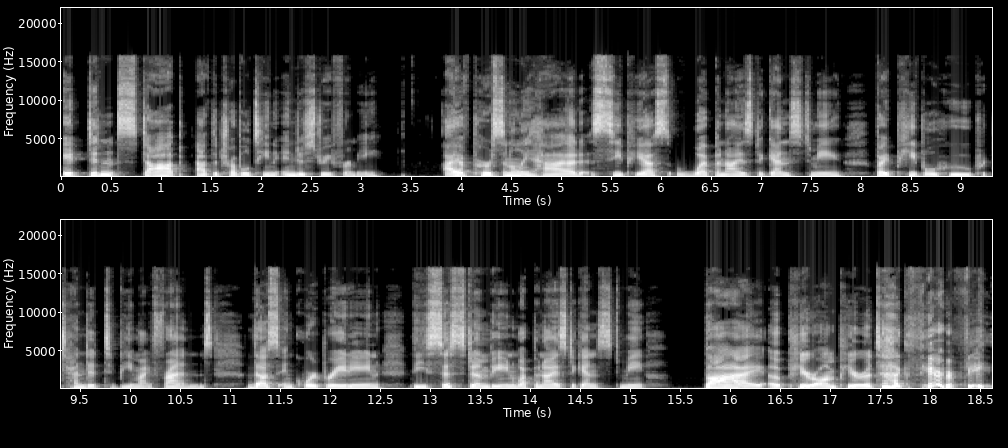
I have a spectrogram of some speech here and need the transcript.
it didn't stop at the troubled teen industry for me. I have personally had CPS weaponized against me by people who pretended to be my friends, thus incorporating the system being weaponized against me by a peer on peer attack therapy.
